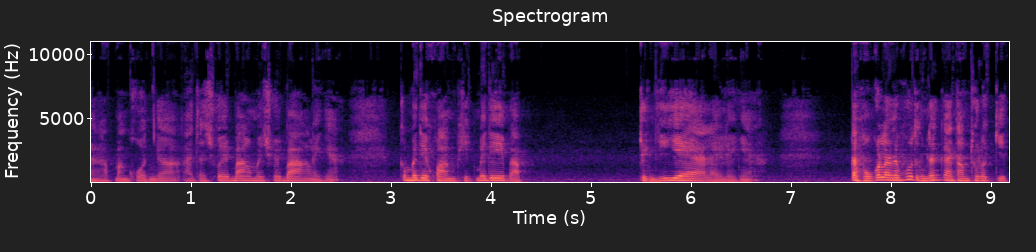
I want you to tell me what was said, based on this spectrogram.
นะครับ บางคนก็อาจจะช่วยบ้างไม่ช่วยบ้างอะไรเงี้ย ก็ไม่ได้ความผิดไม่ได้แบบสิ่งที่แย่อะไรอะไรเงี้ย แต่ผมก็เลยจะพูดถึงเรื่องการทำธุรกิจ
